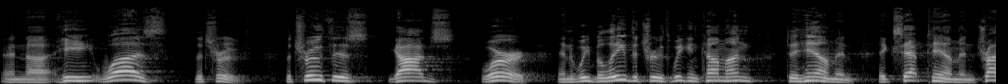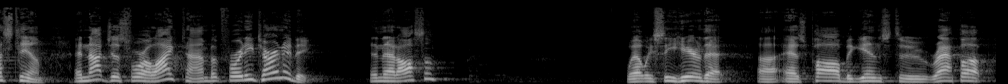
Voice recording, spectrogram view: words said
And uh, He was the truth. The truth is God's Word. And if we believe the truth, we can come unto Him and accept Him and trust Him. And not just for a lifetime, but for an eternity. Isn't that awesome? Well, we see here that uh, as Paul begins to wrap up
